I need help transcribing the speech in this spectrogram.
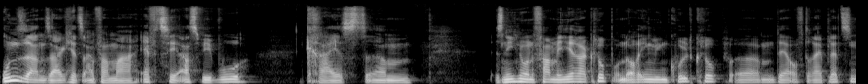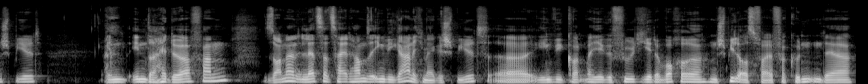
unseren, sage ich jetzt einfach mal, FC Asvivu kreist. Ähm, ist nicht nur ein familiärer Club und auch irgendwie ein Kultclub, ähm, der auf drei Plätzen spielt, in, in drei Dörfern, sondern in letzter Zeit haben sie irgendwie gar nicht mehr gespielt. Äh, irgendwie konnte man hier gefühlt jede Woche einen Spielausfall verkünden, der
